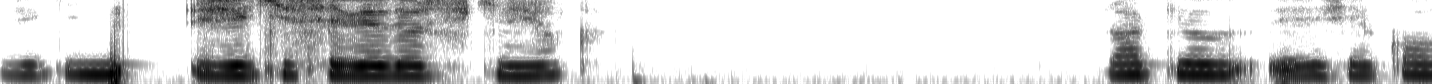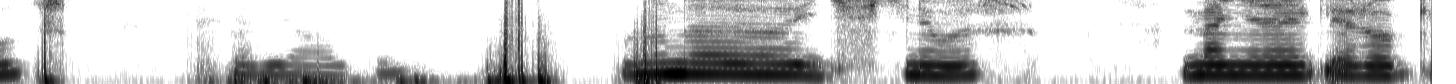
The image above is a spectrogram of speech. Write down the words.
Jack'in Jack'i seviye 4 skin'i yok. Rakyol e, şey Colt seviye 6. Bunun da iki skin'i var. Ben genellikle rock,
